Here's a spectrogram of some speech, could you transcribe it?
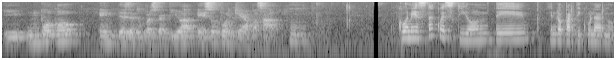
y un poco desde tu perspectiva eso por qué ha pasado. Con esta cuestión de, en lo particular, ¿no?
